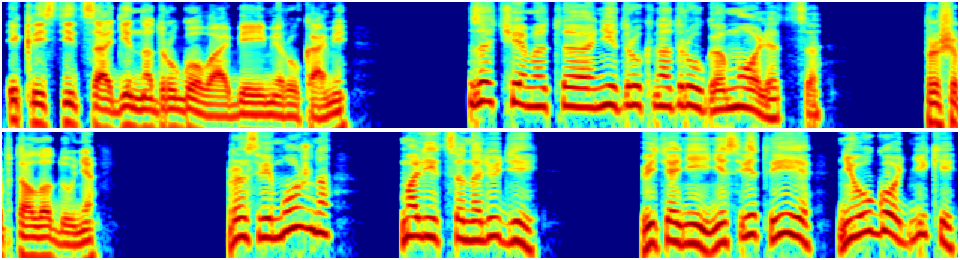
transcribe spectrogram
и креститься один на другого обеими руками. «Зачем это они друг на друга молятся?» — прошептала Дуня. «Разве можно молиться на людей? Ведь они не святые, не угодники».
